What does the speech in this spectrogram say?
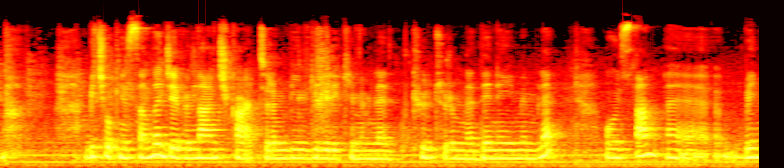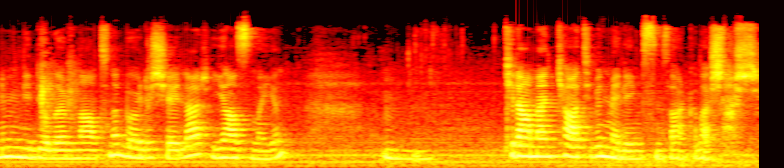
Birçok insanı da cebimden çıkartırım bilgi birikimimle, kültürümle, deneyimimle. O yüzden e, benim videolarımın altına böyle şeyler yazmayın. Hmm. Kiramen katibin meleği misiniz arkadaşlar?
